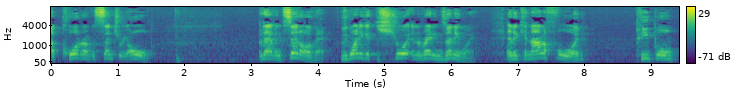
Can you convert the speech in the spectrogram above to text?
a quarter of a century old. But having said all that, they're going to get destroyed in the ratings anyway. And it cannot afford people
